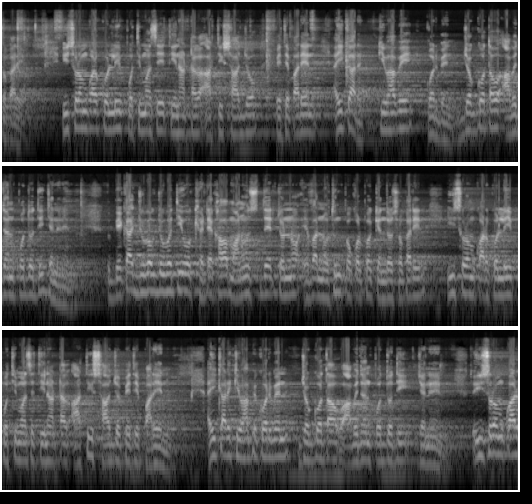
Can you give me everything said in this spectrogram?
সরকারের ই শ্রম কার্ড করলেই প্রতি মাসে তিন হাজার টাকা আর্থিক সাহায্য পেতে পারেন। এই কার্ড কীভাবে করবেন? যোগ্যতা ও আবেদন পদ্ধতি জেনে নিন। বেকার যুবক, যুবতী ও খেটে খাওয়া মানুষদের জন্য এবার নতুন প্রকল্প কেন্দ্র সরকারের ই শ্রম কার্ড করলেই প্রতি মাসে তিন হাজার টাকা আর্থিক সাহায্য পেতে পারেন। এই কার্ড কীভাবে করবেন? যোগ্যতা ও আবেদন পদ্ধতি জেনে নিন। তো ই শ্রম কার্ড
